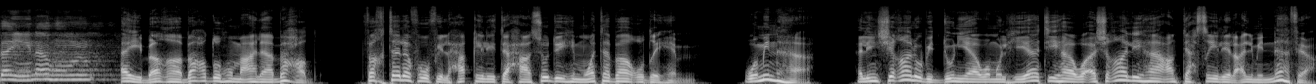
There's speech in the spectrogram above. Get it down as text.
بينهم أي بغى بعضهم على بعض فاختلفوا في الحق لتحاسدهم وتباغضهم. ومنها الانشغال بالدنيا وملهياتها وأشغالها عن تحصيل العلم النافع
